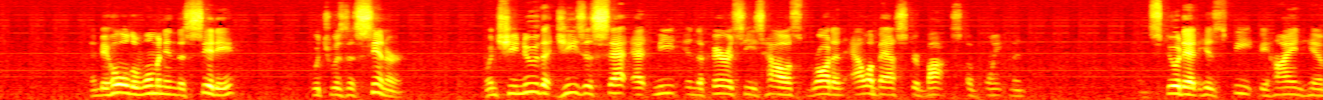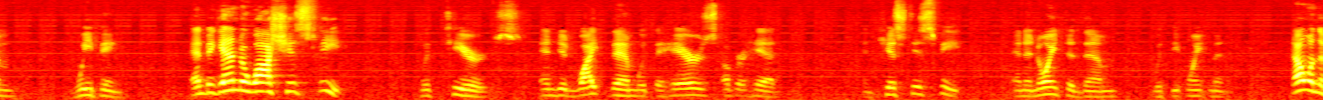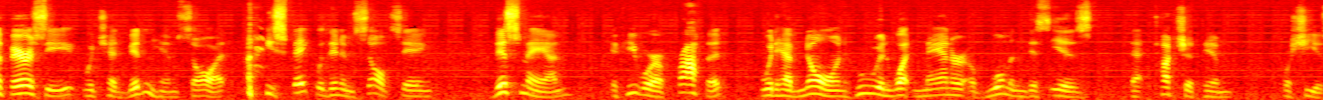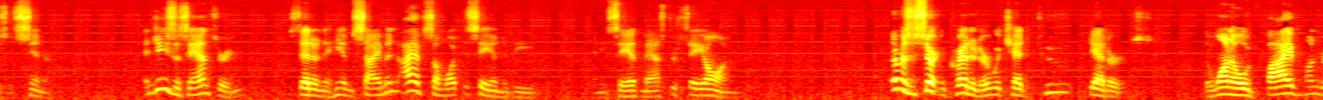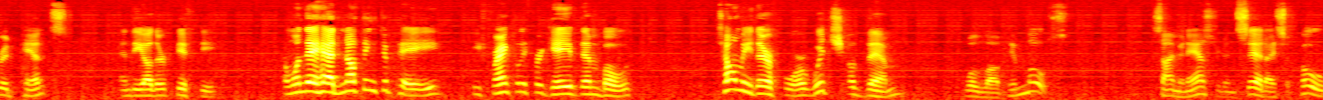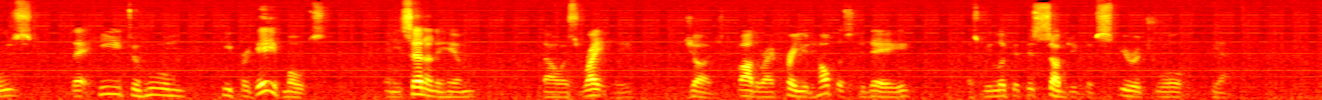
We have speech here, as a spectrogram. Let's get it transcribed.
And behold, a woman in the city, which was a sinner, when she knew that Jesus sat at meat in the Pharisee's house, brought an alabaster box of ointment and stood at his feet behind him, weeping, and began to wash his feet with tears, and did wipe them with the hairs of her head, and kissed his feet, and anointed them with the ointment. Now, when the Pharisee which had bidden him saw it, he spake within himself, saying, This man, if he were a prophet, would have known who and what manner of woman this is that toucheth him, for she is a sinner. And Jesus answering said unto him, Simon, I have somewhat to say unto thee. And he saith, Master, say on. There was a certain creditor which had two debtors. The one owed five hundred pence, and the other fifty. And when they had nothing to pay, he frankly forgave them both. Tell me therefore which of them will love him most. Simon answered and said, I suppose that he to whom he forgave most. And he said unto him, Thou hast rightly judged. Father, I pray you'd help us today as we look at this subject of spiritual death.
